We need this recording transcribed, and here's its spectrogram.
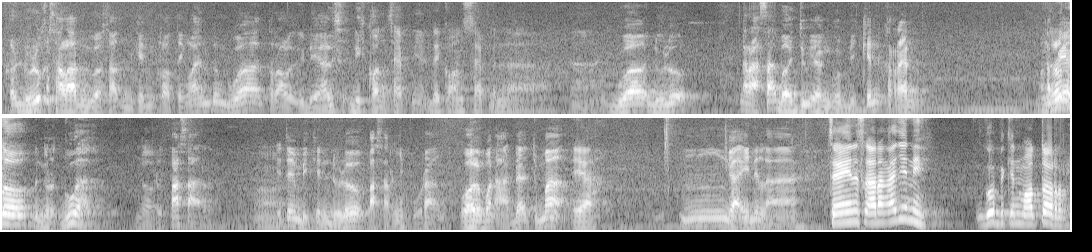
kalau dulu kesalahan gua saat bikin clothing line tuh gua terlalu idealis di konsepnya. Di konsep bener. Nah, gua dulu ngerasa baju yang gue bikin keren. Menurut Tapi lu? Menurut gua, nggak menurut pasar. Itu yang bikin dulu pasarnya kurang. Walaupun ada, cuma hmm, nggak inilah. Saya ini sekarang aja nih, gue bikin motor.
